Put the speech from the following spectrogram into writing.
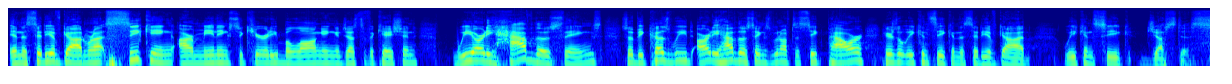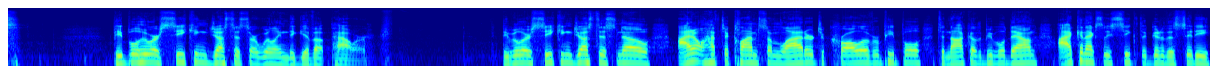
in the city of God, we're not seeking our meaning, security, belonging, and justification. We already have those things. So, because we already have those things, we don't have to seek power. Here's what we can seek in the city of God we can seek justice. People who are seeking justice are willing to give up power. People are seeking justice know I don't have to climb some ladder to crawl over people, to knock other people down. I can actually seek the good of the city.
